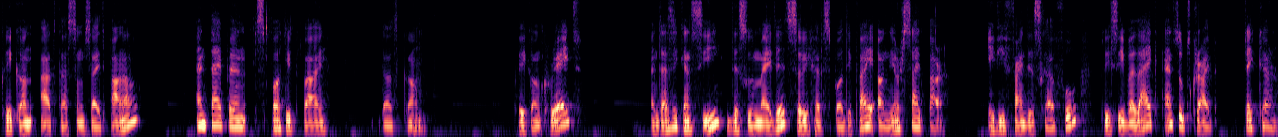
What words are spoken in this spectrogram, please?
Click on add custom site panel and type in spotify.com. Click on create and as you can see, this will made it so you have Spotify on your sidebar. If you find this helpful, please leave a like and subscribe. Take care.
